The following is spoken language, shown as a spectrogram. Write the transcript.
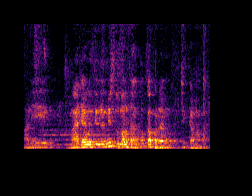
आणि माझ्या वतीनं मीच तुम्हाला सांगतो कपड्यावर शिक्का मारा.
